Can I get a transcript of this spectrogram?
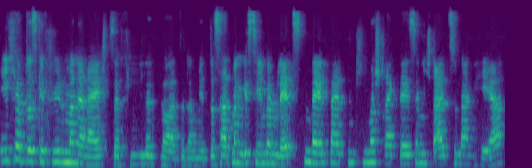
Ich habe das Gefühl, man erreicht sehr viele Leute damit. Das hat man gesehen beim letzten weltweiten Klimastreik, der ist ja nicht allzu lang her.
